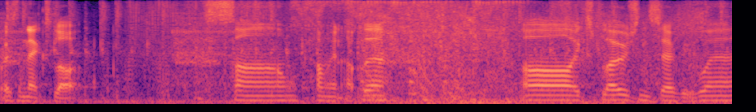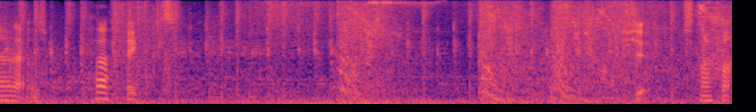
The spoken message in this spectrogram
Where's the next lot? Some coming up there. Oh, explosions everywhere. That was perfect. Shit. Sniper.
